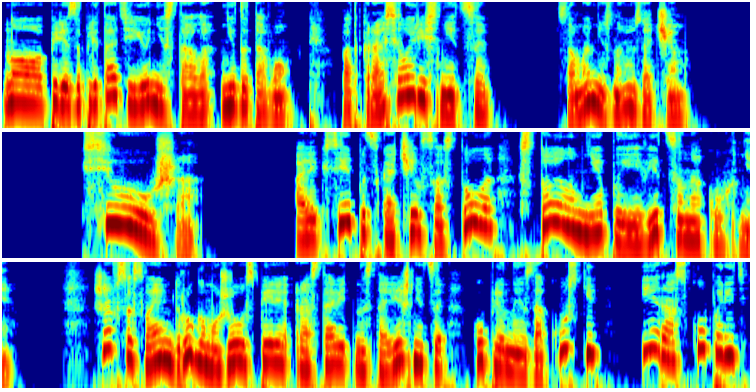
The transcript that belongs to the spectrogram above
но перезаплетать ее не стало, не до того. Подкрасила ресницы. Сама не знаю зачем. «Ксюша!» Алексей подскочил со стула, стоило мне появиться на кухне. Шеф со своим другом уже успели расставить на столешнице купленные закуски и раскупорить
